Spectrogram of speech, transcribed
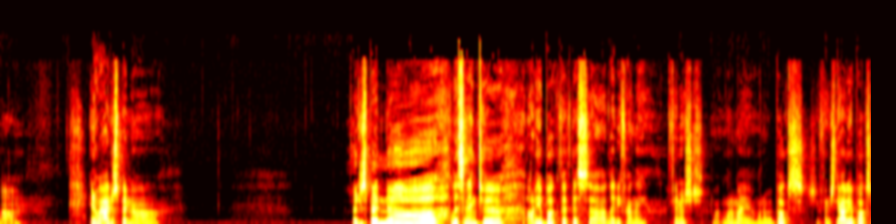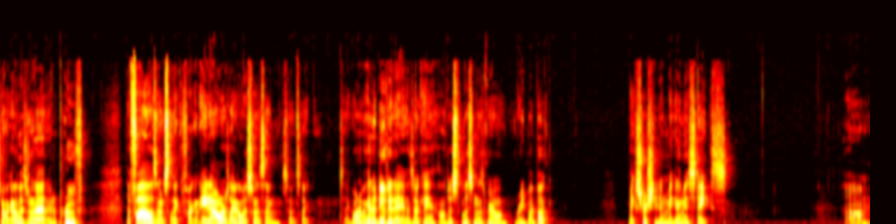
Um. Anyway, I've just been uh. I just been uh listening to audiobook that this uh, lady finally finished. One of my one of my books. She finished the audiobooks. Now I gotta listen to that and approve the files, and it's like fucking eight hours I gotta listen to this thing. So it's like, it's like, what am I gonna do today? It's okay. I'll just listen to this girl read my book. Make sure she didn't make any mistakes. Um,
